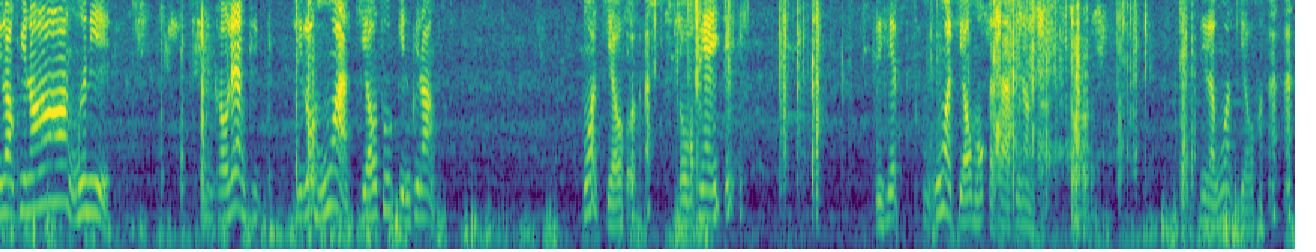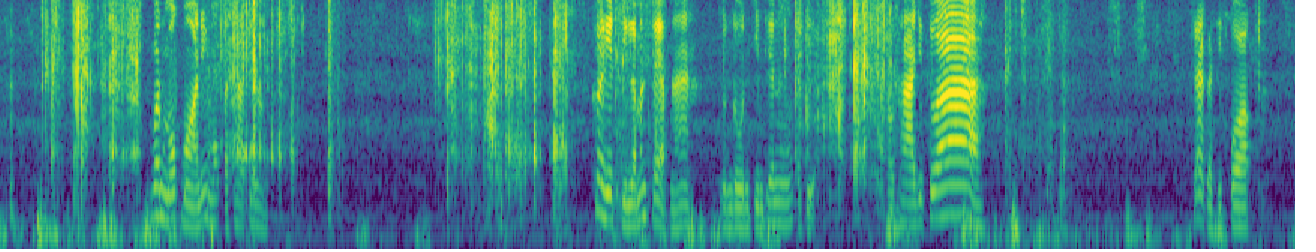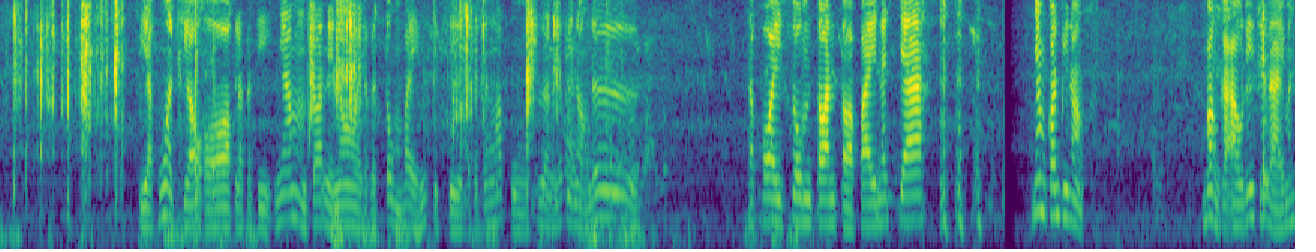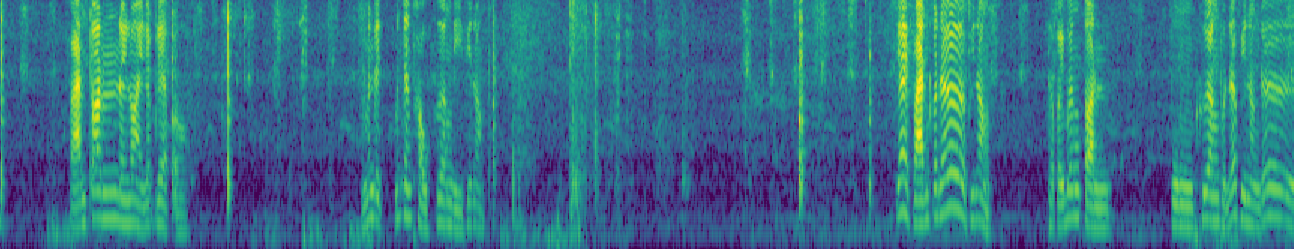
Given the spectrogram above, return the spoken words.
พี่น้องพี่น้องมื้อนี้กินเขาแรงสิสิล่มงัวเขียวสู้กินพี่น้องงัวเขียวโตบักไงสิเฮ็ดงัวเขียวหมกกระทะพี่น้องนี่แหละงัวเขียวบ้านหมกหมอนี่หมกกระทะพี่น้องเคยเฮ็ดกินแล้วมันแซ่บนะโดนๆกินเทียนึงมันกะติเขา ทาอยู่ตัวแจ้กะจิปอก เปียกงัวเขียวออกแล้วก็จิย่ำตอนน้อยๆแล้วก็ต้มใบมันติดตืดแล้วก็จังมาปรุงเครื่องแล้วพี่น้องเด้อตะคอยสมตอนต่อไปนะจ๊ะย่ำก่อนพี่น้อง บ้องก็เอาได้เสียดายมัน ฝานตอนน้อยๆแลบๆเอามันมันจังเข่าเครื่องดีพี่น้อง ย่ายฝันก็เด้อพี่น้อง ถ้าไปเบื้องตอนปรุงเครื่องผลเด้อพี่น้องเด้อ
